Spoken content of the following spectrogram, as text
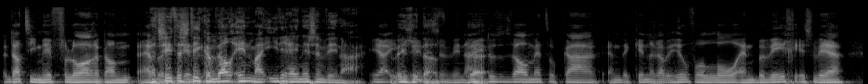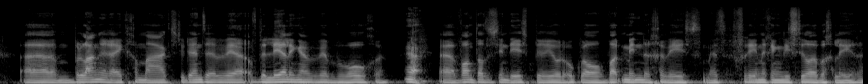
dat team heeft verloren, dan Het zit er stiekem wel in, maar iedereen is een winnaar. Ja, Weet iedereen dat? is een winnaar. Ja. Je doet het wel met elkaar en de kinderen hebben heel veel lol en bewegen is weer ehm, belangrijk gemaakt. Studenten hebben weer, of de leerlingen hebben weer bewogen. Ja. Eh, want dat is in deze periode ook wel wat minder geweest met verenigingen die stil hebben gelegen.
